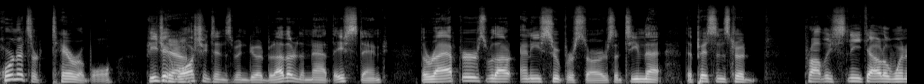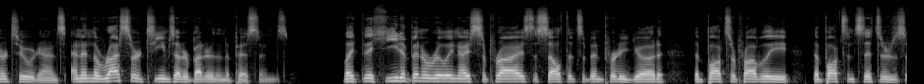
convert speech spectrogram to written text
Hornets are terrible. PJ Yeah. Washington's been good, but other than that, they stink. The Raptors without any superstars, a team that the Pistons could probably sneak out a win or two against, and then the rest are teams that are better than the Pistons. Like the Heat have been a really nice surprise. The Celtics have been pretty good. The Bucks are probably the Bucks and Sixers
